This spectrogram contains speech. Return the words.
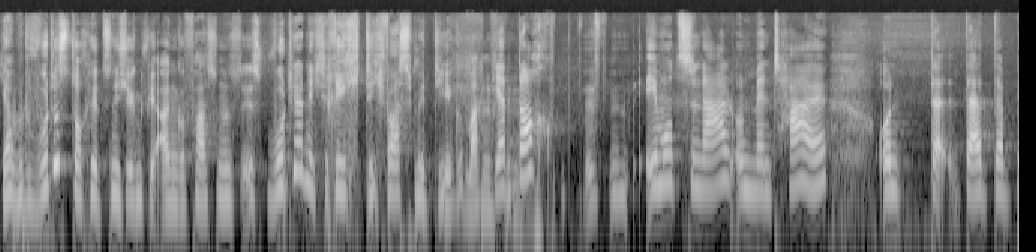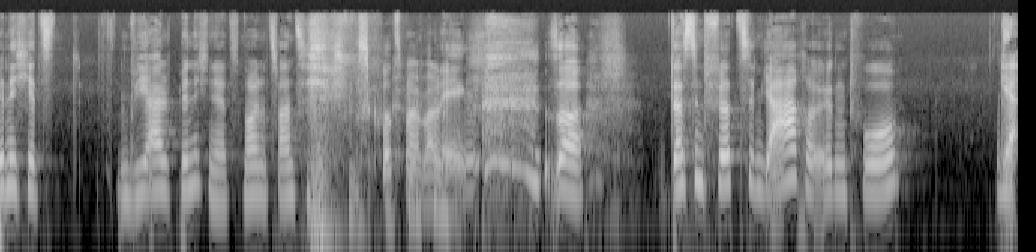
ja, aber du wurdest doch jetzt nicht irgendwie angefasst und es ist, wurde ja nicht richtig was mit dir gemacht. Ja, doch, emotional und mental. Und da, da, da bin ich jetzt, wie alt bin ich denn jetzt? 29? Ich muss kurz mal überlegen. So, das sind 14 Jahre irgendwo, ja,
